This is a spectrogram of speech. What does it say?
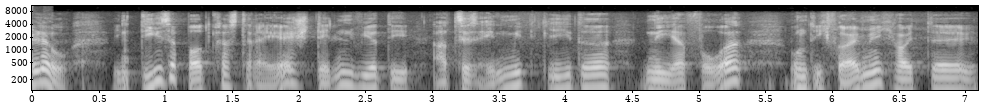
Hallo, in dieser Podcast-Reihe stellen wir die ACSN-Mitglieder näher vor und ich freue mich, heute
